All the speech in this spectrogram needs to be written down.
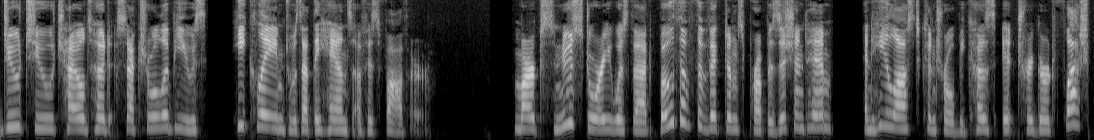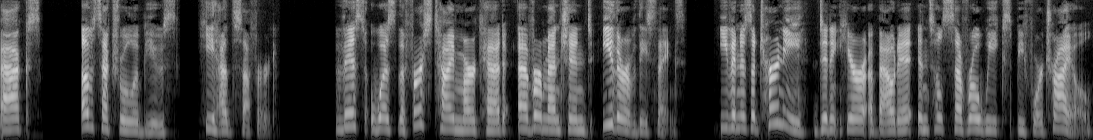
due to childhood sexual abuse he claimed was at the hands of his father. Mark's news story was that both of the victims propositioned him and he lost control because it triggered flashbacks of sexual abuse he had suffered. This was the first time Mark had ever mentioned either of these things. Even his attorney didn't hear about it until several weeks before trial.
